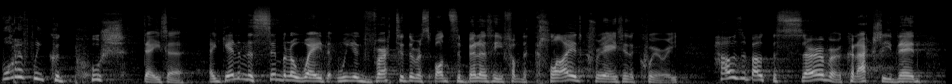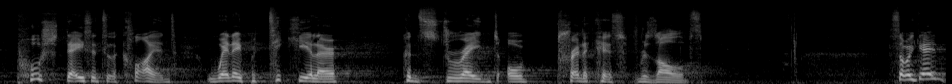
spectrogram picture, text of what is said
What if we could push data? Again, in the similar way that we inverted the responsibility from the client creating the query, how's about the server could actually then push data to the client when a particular constraint or predicate resolves. So again,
